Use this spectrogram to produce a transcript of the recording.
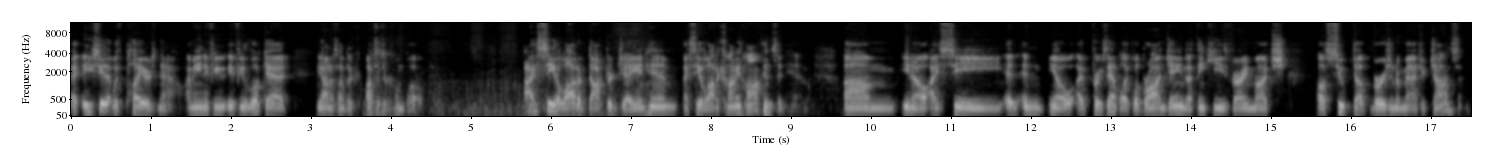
you see that with players now. I mean, if you if you look at Giannis Ante- Antetokounmpo, I see a lot of Dr. J in him. I see a lot of Connie Hawkins in him. Um, you know, I see, and, and you know, I, for example, like LeBron James, I think he's very much a souped up version of Magic Johnson.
